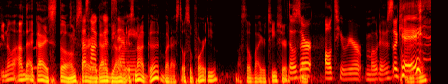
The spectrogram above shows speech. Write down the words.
you know, I'm that guy still. I'm sorry, I not gotta good, be honest. It's not good, but I still support you. I'll still buy your T-shirts. Those so- are ulterior motives, okay?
